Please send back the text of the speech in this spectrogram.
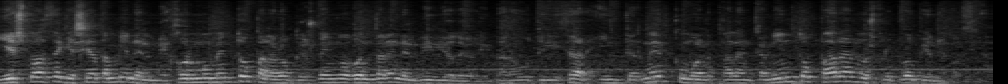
Y esto hace que sea también el mejor momento para lo que os vengo a contar en el vídeo de hoy, para utilizar Internet como apalancamiento para nuestro propio negocio.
